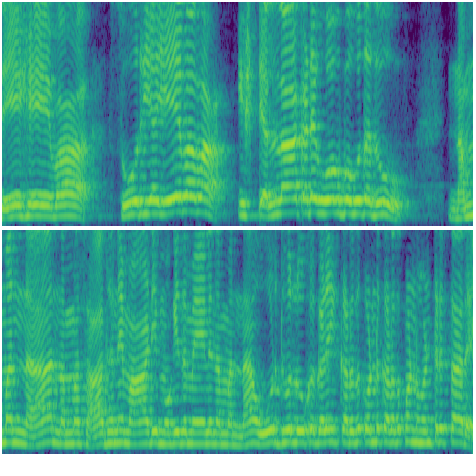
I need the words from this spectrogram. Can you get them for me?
ದೇಹೇ ವಾ, ಸೂರ್ಯ ಏವವ ಇಷ್ಟೆಲ್ಲಾ ಕಡೆ ಹೋಗಬಹುದದು. ನಮ್ಮನ್ನ, ನಮ್ಮ ಸಾಧನೆ ಮಾಡಿ ಮುಗಿದ ಮೇಲೆ ನಮ್ಮನ್ನ ಊರ್ಧ್ವ ಲೋಕಗಳಿಗೆ ಕರೆದುಕೊಂಡು ಕರೆದುಕೊಂಡು ಹೊಂಟಿರ್ತಾರೆ.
